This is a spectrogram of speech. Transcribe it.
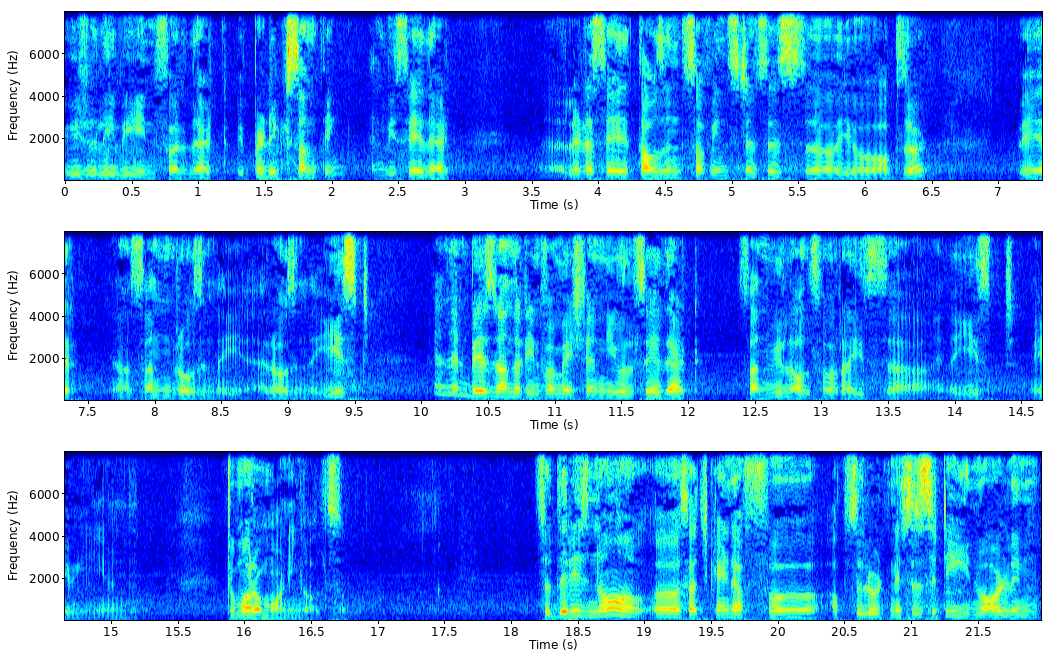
usually we infer that we predict something and we say that uh, let us say thousands of instances uh, you observed where sun rose in the rose in the east and then based on that information you will say that sun will also rise uh, in the east maybe even tomorrow morning also So there is no uh, such kind of uh, absolute necessity involved in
